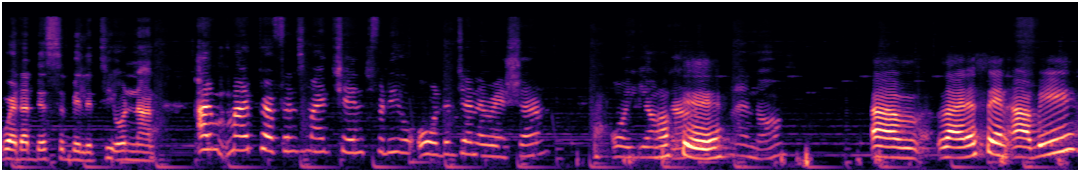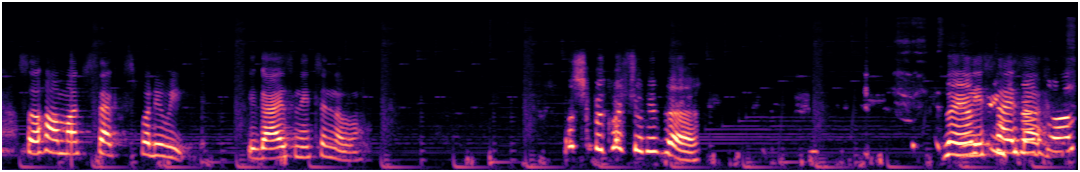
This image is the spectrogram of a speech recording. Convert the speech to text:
whether disability or not, I my preference might change for the older generation or younger. Okay. You know. Um, Lina saying, Abby, so how much sex for the week? You guys need to know. What stupid question is that? Lion Lisa thinks is that's a- all?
